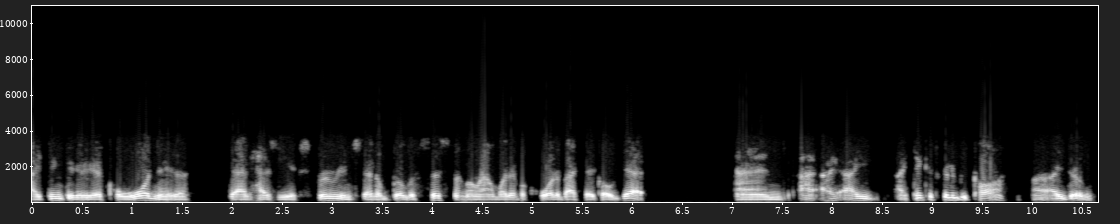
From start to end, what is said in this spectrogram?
I think they're going to get a coordinator that has the experience that'll build a system around whatever quarterback they go get. And I I, I think it's going to be Carr. I, I do.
